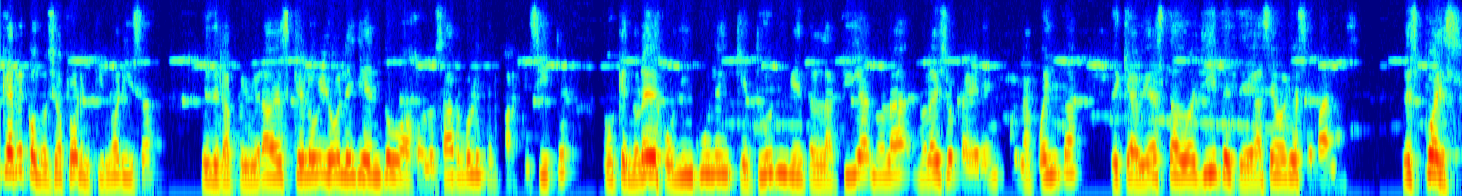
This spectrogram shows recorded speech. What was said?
que reconoció a Florentino Ariza desde la primera vez que lo vio leyendo bajo los árboles del parquecito, aunque no le dejó ninguna inquietud mientras la tía no la, no la hizo caer en la cuenta de que había estado allí desde hace varias semanas. Después,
